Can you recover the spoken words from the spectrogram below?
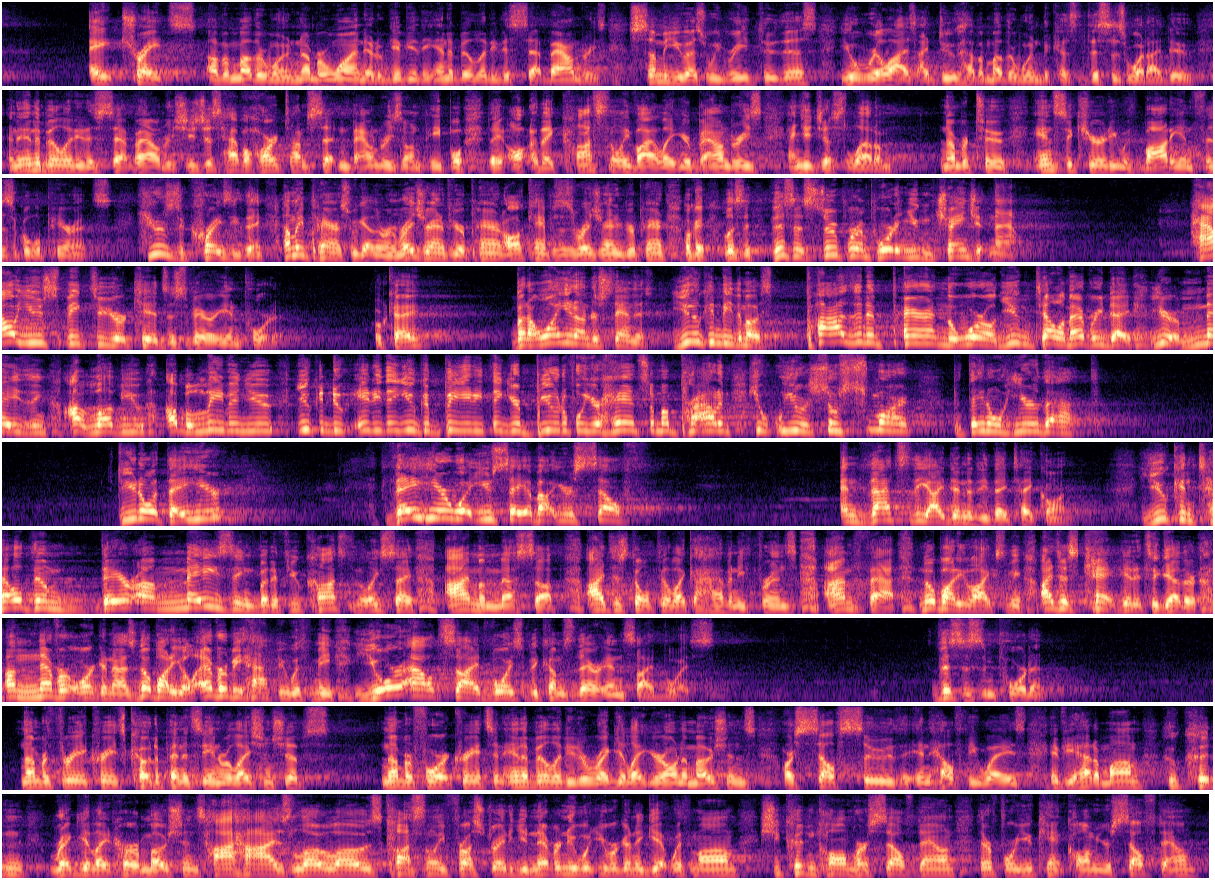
eight traits of a mother wound. Number one, it'll give you the inability to set boundaries. Some of you, as we read through this, you'll realize I do have a mother wound because this is what I do. An inability to set boundaries. You just have a hard time setting boundaries on people. They, they constantly violate your boundaries and you just let them. Number two, insecurity with body and physical appearance. Here's the crazy thing. How many parents we got in the room? Raise your hand if you're a parent. All campuses, raise your hand if you're a parent. Okay, listen, this is super important. You can change it now. How you speak to your kids is very important, okay? But I want you to understand this. You can be the most positive parent in the world. You can tell them every day, you're amazing. I love you. I believe in you. You can do anything. You can be anything. You're beautiful. You're handsome. I'm proud of you. You are so smart. But they don't hear that. Do you know what they hear? They hear what you say about yourself. And that's the identity they take on. You can tell them they're amazing, but if you constantly say, I'm a mess up, I just don't feel like I have any friends, I'm fat, nobody likes me, I just can't get it together, I'm never organized, nobody will ever be happy with me, your outside voice becomes their inside voice. This is important. Number three, it creates codependency in relationships. Number four, it creates an inability to regulate your own emotions or self soothe in healthy ways. If you had a mom who couldn't regulate her emotions, high highs, low lows, constantly frustrated, you never knew what you were gonna get with mom, she couldn't calm herself down, therefore, you can't calm yourself down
